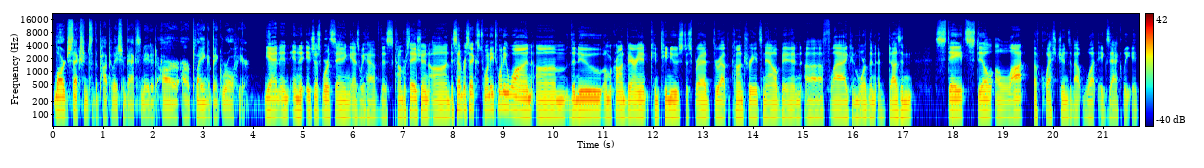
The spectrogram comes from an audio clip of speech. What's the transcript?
large sections of the population vaccinated are are playing a big role here. Yeah, and, and, and, it's just worth saying as we have this conversation on December 6, 2021, um, the new Omicron variant continues to spread throughout the country. It's now been uh, flagged in more than a dozen states. Still a lot of questions about what exactly it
